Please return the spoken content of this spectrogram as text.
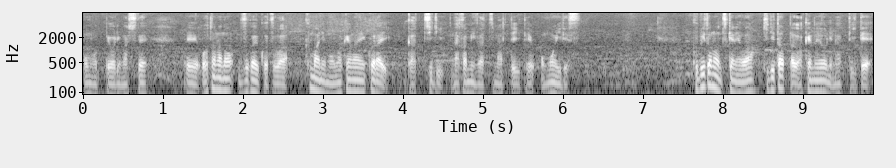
思っておりまして、えー大人の頭蓋骨はクマにも負けないくらいがっちり中身が詰まっていて重いです。首との付け根は切り立った崖のようになっていて、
